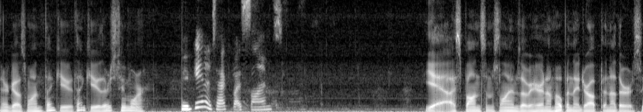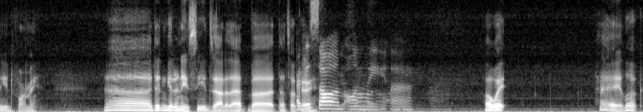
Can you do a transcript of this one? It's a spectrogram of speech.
There goes one. Thank you. Thank you. There's two more. Are you being attacked by slimes? Yeah, I spawned some slimes over here, and I'm hoping they dropped another seed for me. Uh, I didn't get any seeds out of that, but that's okay. I just saw them on the, uh, Oh, wait. Hey, look.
